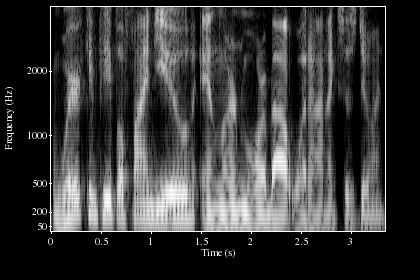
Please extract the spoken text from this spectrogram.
Where can people find you and learn more about what Onyx is doing?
